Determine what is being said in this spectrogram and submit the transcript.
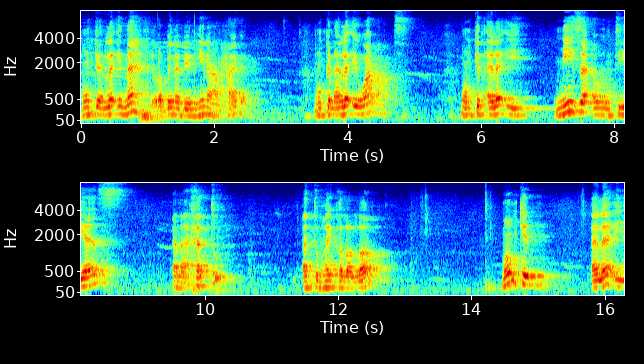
ممكن ألاقي نهي ربنا بينهيني عن حاجة. ممكن ألاقي وعد ممكن ألاقي ميزة أو امتياز أنا أخدته أنتم هيكل الله. ممكن ألاقي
